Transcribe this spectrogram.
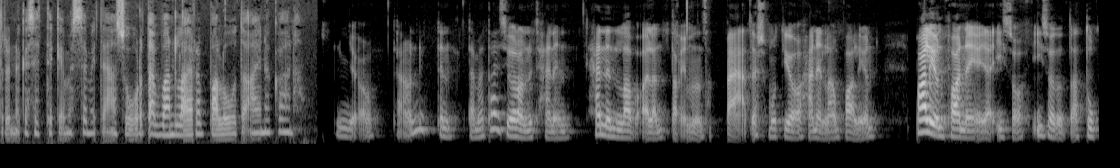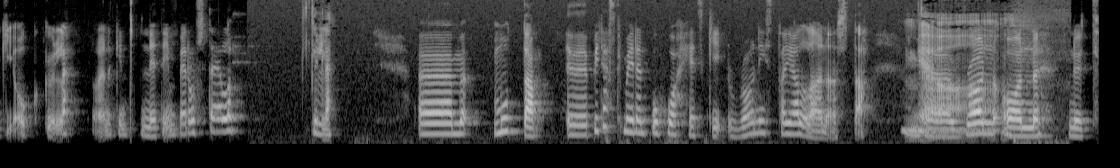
todennäköisesti tekemässä mitään suurta Van Lairan paluuta ainakaan. Joo, tämä, on nyt, tämä taisi olla nyt hänen, hänen Love Island-tarinansa päätös, mutta joo, hänellä on paljon, paljon faneja ja iso, iso tota, tukijoukko kyllä, ainakin netin perusteella. Kyllä. Öm, mutta ö, pitäisikö meidän puhua hetki Ronista ja Lanasta? Joo. Ron on nyt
